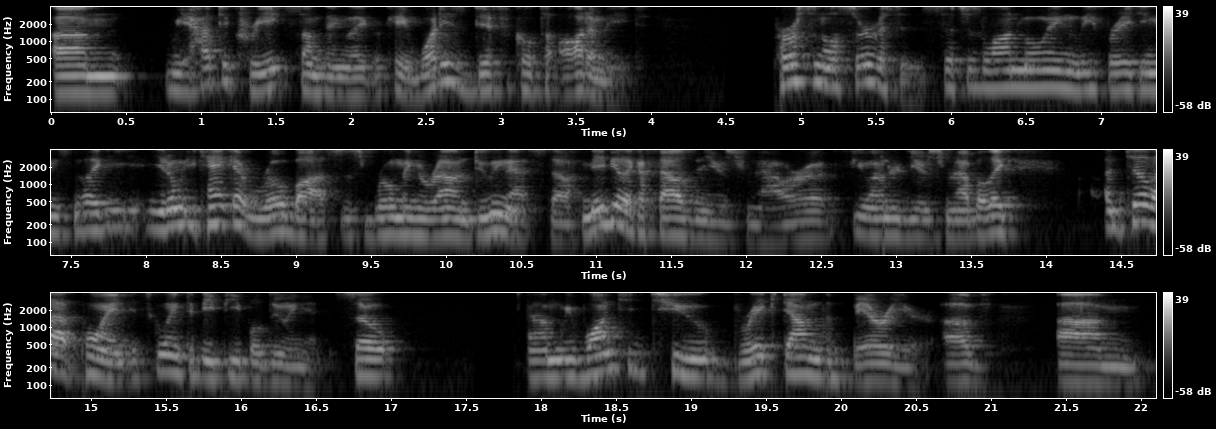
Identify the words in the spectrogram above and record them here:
um, we had to create something like, okay, what is difficult to automate? Personal services such as lawn mowing, leaf raking, like you don't, you can't get robots just roaming around doing that stuff. Maybe like a thousand years from now or a few hundred years from now, but like until that point, it's going to be people doing it. So um, we wanted to break down the barrier of um,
